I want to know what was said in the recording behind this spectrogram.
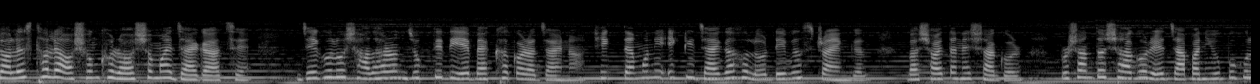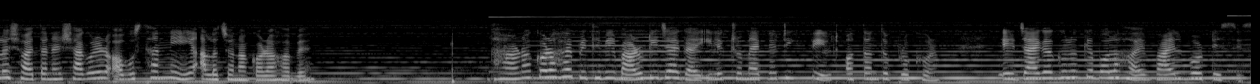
জলস্থলে অসংখ্য রহস্যময় জায়গা আছে, যেগুলো সাধারণ যুক্তি দিয়ে ব্যাখ্যা করা যায় না। ঠিক তেমনি একটি জায়গা হলো ডেভিলস ট্রায়াঙ্গেল বা শয়তানের সাগর। প্রশান্ত সাগরে জাপানি উপকূলে শয়তানের সাগরের অবস্থান নিয়েই আলোচনা করা হবে। ধারণা করা হয় পৃথিবীর বারোটি জায়গায় ইলেকট্রোম্যাগনেটিক ফিল্ড অত্যন্ত প্রখর। এই জায়গাগুলোকে বলা হয় ভাইল ভোর্টিসিস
